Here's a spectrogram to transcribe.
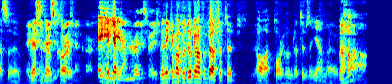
alltså, residence card. registration card. Det kan- Alien registration. Men det kan man få, då kan man få böter typ ja, ett par hundratusen hört. Jaha.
